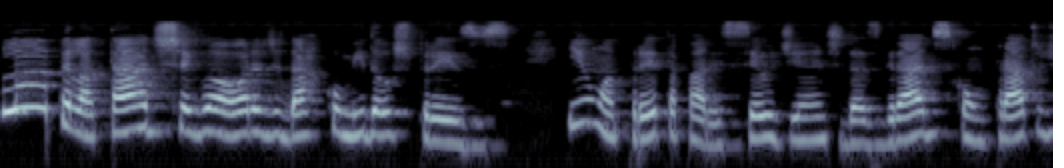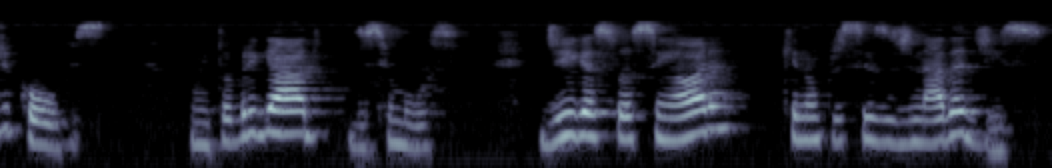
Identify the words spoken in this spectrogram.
Lá pela tarde chegou a hora de dar comida aos presos, e uma preta apareceu diante das grades com um prato de couves. Muito obrigado, disse o moço. Diga à sua senhora que não preciso de nada disso.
